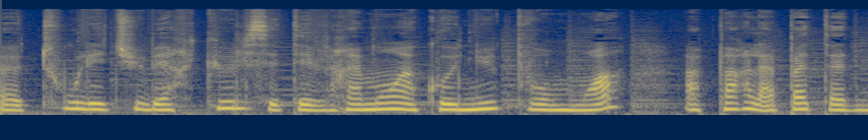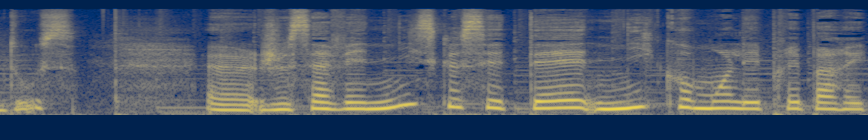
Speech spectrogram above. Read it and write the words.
Euh, tous les tubercules, c'était vraiment inconnu pour moi, à part la patate douce. Euh, je savais ni ce que c'était, ni comment les préparer.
